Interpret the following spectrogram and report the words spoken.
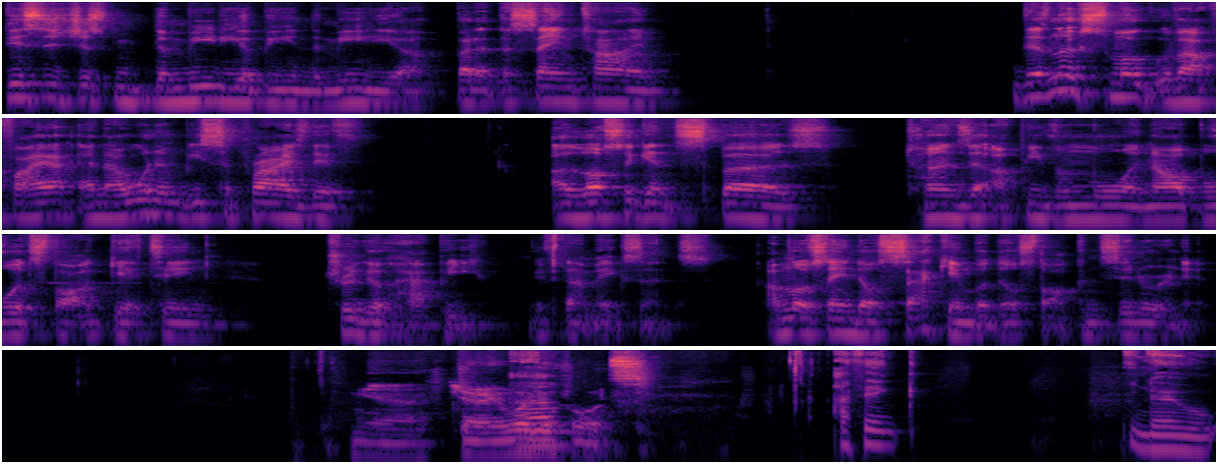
this is just the media being the media, but at the same time, there's no smoke without fire, and I wouldn't be surprised if a loss against Spurs turns it up even more, and our board start getting trigger happy, if that makes sense. I'm not saying they'll sack him, but they'll start considering it. Yeah, Jerry, what are Um, your thoughts? I think, you know,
